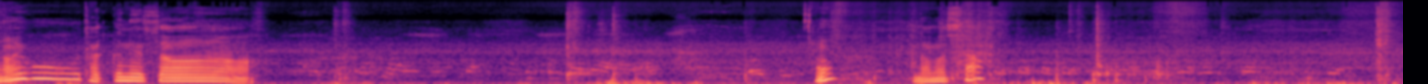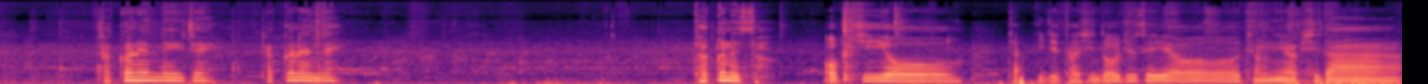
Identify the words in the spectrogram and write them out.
아이고, 다 꺼냈어. 어? 남았어? 다 꺼냈네, 이제. 다 꺼냈네. 다 꺼냈어. 없지요. 자, 이제 다시 넣어주세요. 정리합시다.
